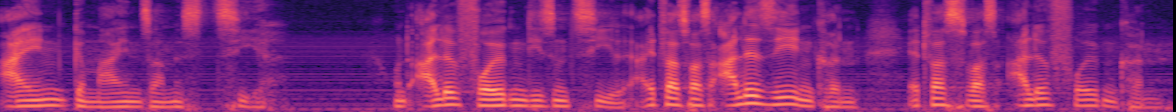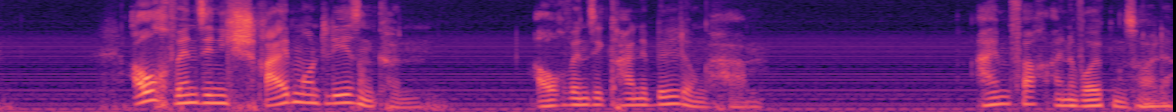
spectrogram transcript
ein gemeinsames Ziel. Und alle folgen diesem Ziel. Etwas, was alle sehen können. Etwas, was alle folgen können. Auch wenn sie nicht schreiben und lesen können. Auch wenn sie keine Bildung haben. Einfach eine Wolkensäule.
